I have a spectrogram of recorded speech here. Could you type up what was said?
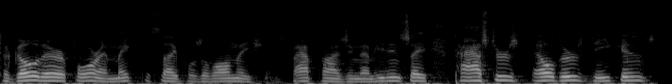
to go, therefore, and make disciples of all nations, baptizing them. He didn't say pastors, elders, deacons,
